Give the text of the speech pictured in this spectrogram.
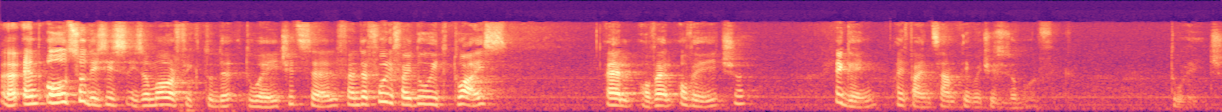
Uh, and also this is isomorphic to, the, to H itself, and therefore if I do it twice, L of L of H, again I find something which is isomorphic to H.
